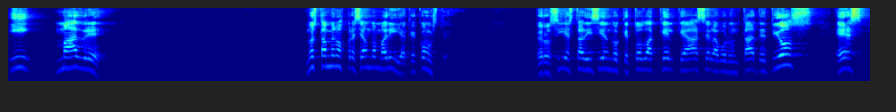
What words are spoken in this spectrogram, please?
y madre. No está menospreciando a María, que conste, pero sí está diciendo que todo aquel que hace la voluntad de Dios es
